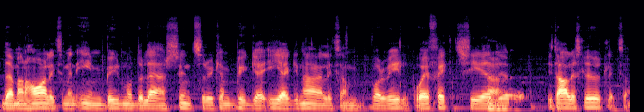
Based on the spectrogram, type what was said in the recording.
där man har liksom en inbyggd modulärsynt så du kan bygga egna liksom, vad du vill. Och effektkedjor. Det tar aldrig slut liksom.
